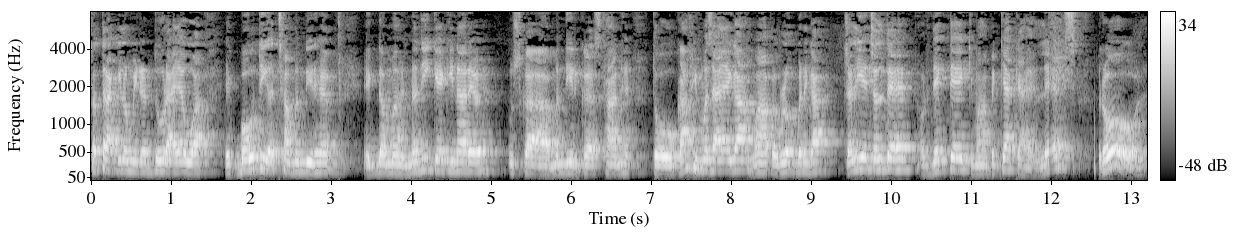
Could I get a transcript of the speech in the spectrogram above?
17 किलोमीटर दूर आया हुआ एक बहुत ही अच्छा मंदिर है। एकदम नदी के किनारे उसका मंदिर का स्थान है तो काफ़ी मज़ा आएगा, वहाँ पे व्लॉग बनेगा। चलिए चलते हैं और देखते हैं कि वहाँ पे क्या क्या है। लेट्स रोल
